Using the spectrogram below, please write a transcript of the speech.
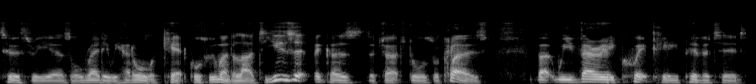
two or three years already. We had all the kit. Of course, we weren't allowed to use it because the church doors were closed, but we very quickly pivoted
